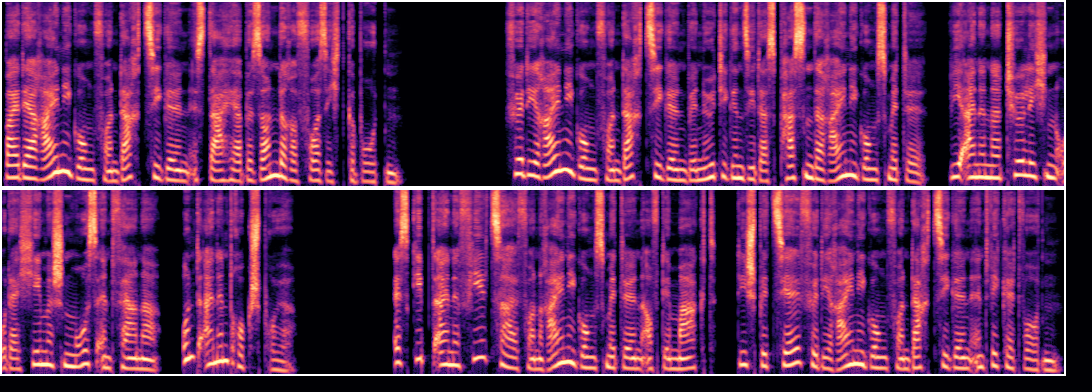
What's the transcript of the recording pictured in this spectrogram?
Bei der Reinigung von Dachziegeln ist daher besondere Vorsicht geboten. Für die Reinigung von Dachziegeln benötigen Sie das passende Reinigungsmittel, wie einen natürlichen oder chemischen Moosentferner, und einen Drucksprüher. Es gibt eine Vielzahl von Reinigungsmitteln auf dem Markt, die speziell für die Reinigung von Dachziegeln entwickelt wurden.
